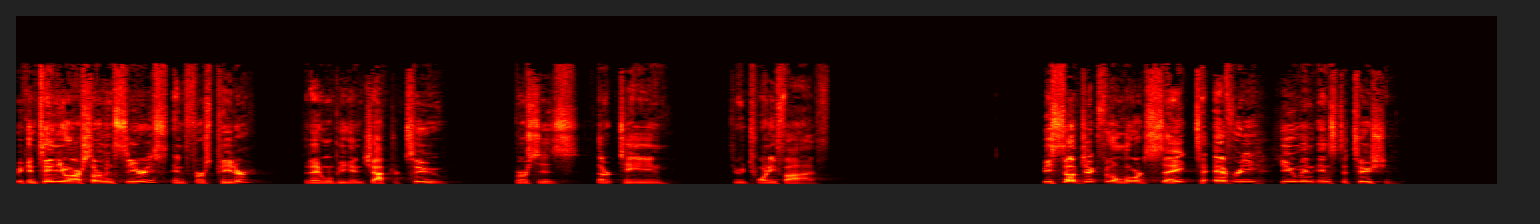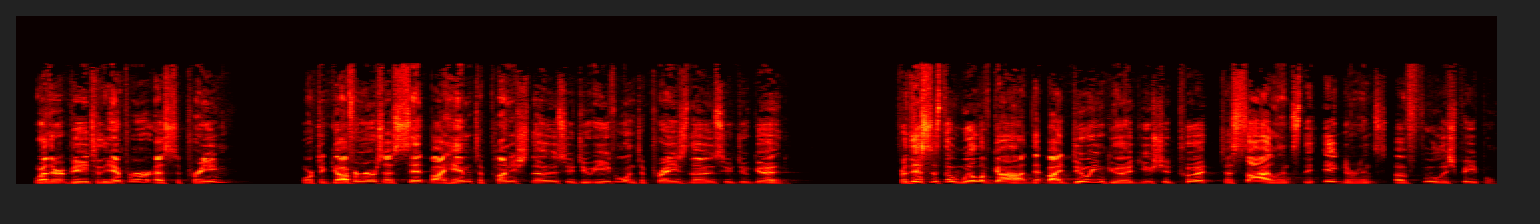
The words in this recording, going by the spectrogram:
We continue our sermon series in 1 Peter. Today we'll be in chapter 2, verses 13 through 25. Be subject for the Lord's sake to every human institution, whether it be to the emperor as supreme, or to governors as sent by him to punish those who do evil and to praise those who do good. For this is the will of God, that by doing good you should put to silence the ignorance of foolish people.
